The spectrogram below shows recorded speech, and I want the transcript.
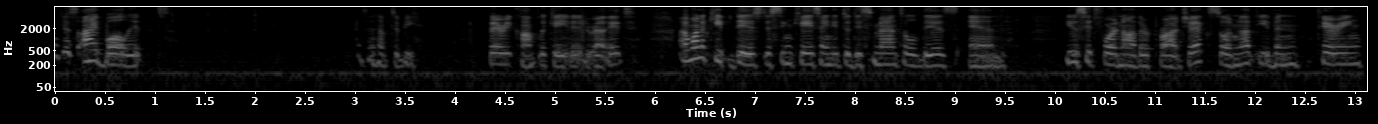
I'll just eyeball it doesn't have to be very complicated, right? I want to keep this just in case I need to dismantle this and use it for another project. So I'm not even tearing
